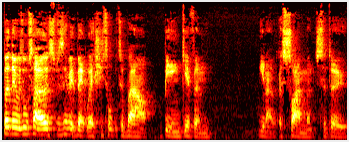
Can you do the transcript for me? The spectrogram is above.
but there was also a specific bit where she talked about being given, you know, assignments to do.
